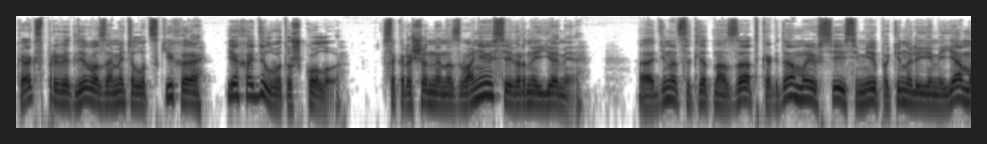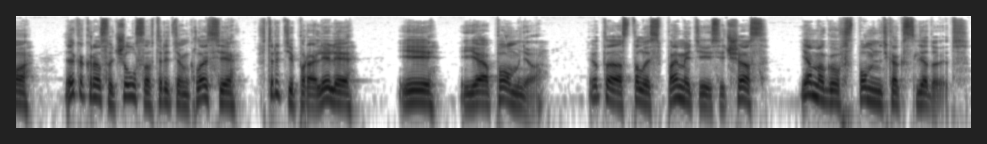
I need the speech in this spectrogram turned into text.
Как справедливо заметила Цкиха, я ходил в эту школу. Сокращенное название Северной Йоми. 11 лет назад, когда мы всей семьей покинули Йоми-Яму, я как раз учился в третьем классе, в третьей параллели, и я помню. Это осталось в памяти, и сейчас я могу вспомнить как следует.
